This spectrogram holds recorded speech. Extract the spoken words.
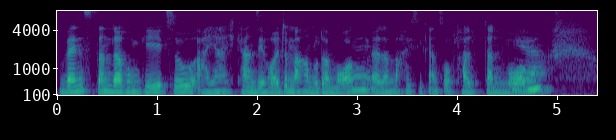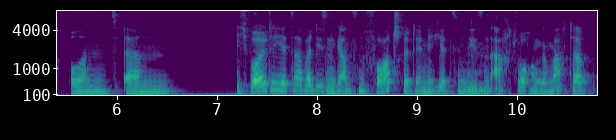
wenn es dann darum geht, so, ah ja, ich kann sie heute machen oder morgen, äh, dann mache ich sie ganz oft halt dann morgen. Ja. Und ähm, ich wollte jetzt aber diesen ganzen Fortschritt, den ich jetzt in diesen Mhm. acht Wochen gemacht habe,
